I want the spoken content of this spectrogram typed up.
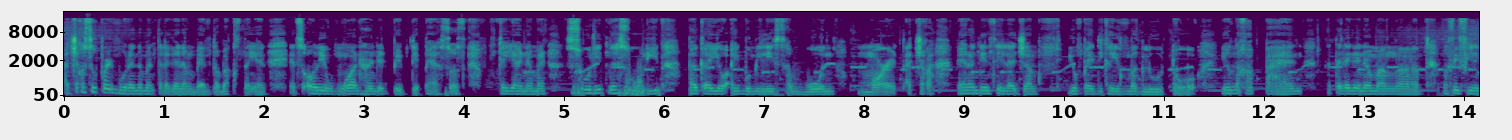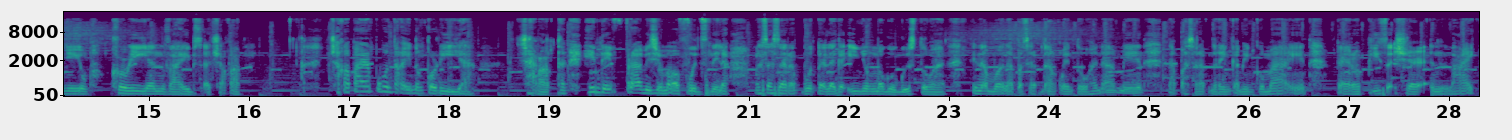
At saka super mura naman talaga ng bento box na yan. It's only 150 pesos. Kaya naman sulit na sulit pag kayo ay bumili sa Walmart. At saka meron din sila dyang yung pwede kayong magluto. Yung nakapan na talaga namang uh, mafe-feel niyo yung Korean vibes at saka tsaka parang pumunta kayo ng Korea Charot. Hindi, promise yung mga foods nila. Masasarap po talaga inyong magugustuhan. Tinan mo, napasarap na ang kwentuhan namin. Napasarap na rin kaming kumain. Pero please share and like.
